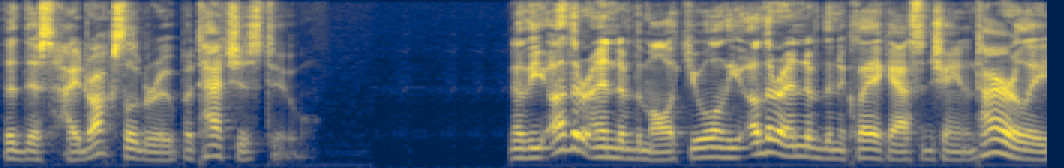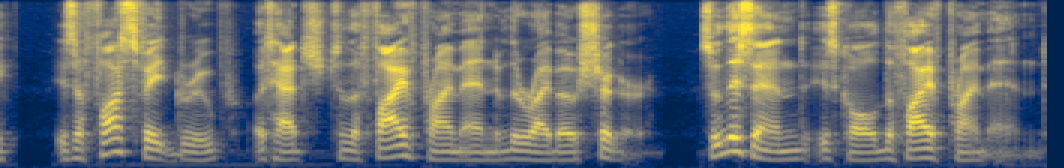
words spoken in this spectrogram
that this hydroxyl group attaches to. Now, the other end of the molecule, and the other end of the nucleic acid chain entirely, is a phosphate group attached to the 5' end of the ribose sugar. So this end is called the 5' end.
